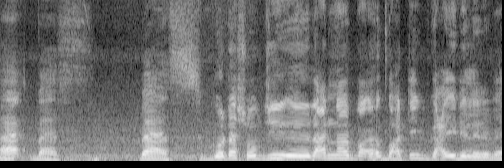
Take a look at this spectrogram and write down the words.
হ্যাঁ, দে ব্যাস ব্যাস। গোটা সবজি রান্নার বাটি গায়ে ঢেলে নেবে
